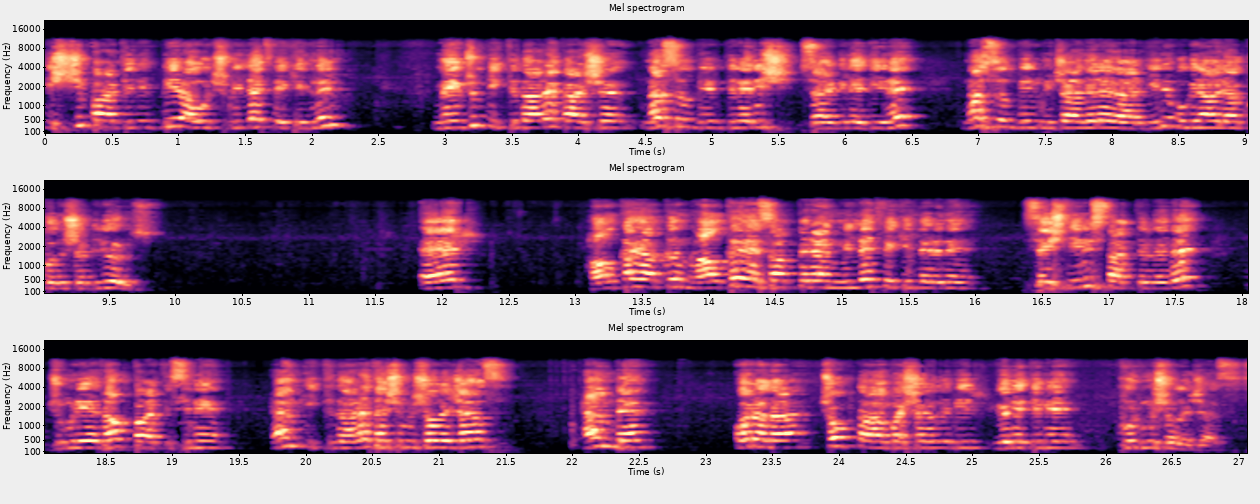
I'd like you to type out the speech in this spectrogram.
İşçi Partili bir avuç milletvekilinin mevcut iktidara karşı nasıl bir direniş sergilediğini, nasıl bir mücadele verdiğini bugün hala konuşabiliyoruz. Eğer halka yakın, halka hesap veren milletvekillerini seçtiğiniz takdirde de Cumhuriyet Halk Partisi'ni hem iktidara taşımış olacağız hem de orada çok daha başarılı bir yönetimi kurmuş olacağız.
